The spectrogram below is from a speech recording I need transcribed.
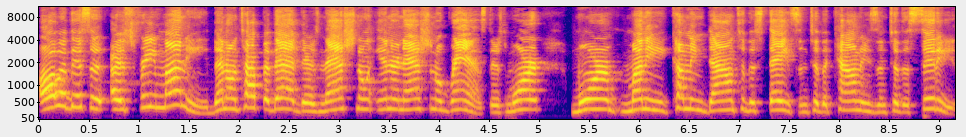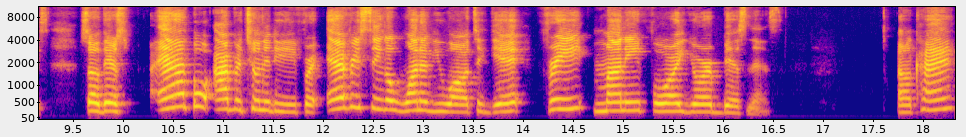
All of this is free money. Then on top of that, there's national, international grants. There's more more money coming down to the states and to the counties and to the cities. So there's ample opportunity for every single one of you all to get free money for your business. Okay?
